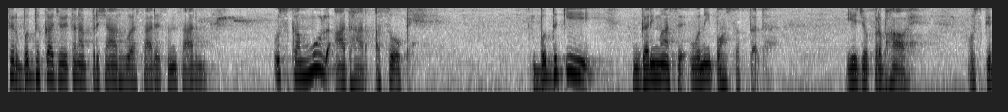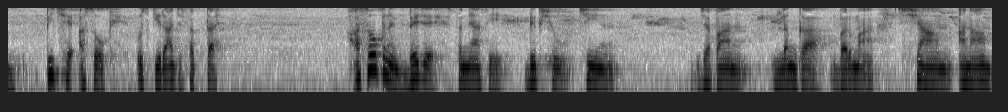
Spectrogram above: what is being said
फिर बुद्ध का जो इतना प्रचार हुआ सारे संसार में, उसका मूल आधार अशोक है। बुद्ध की गरिमा से वो नहीं पहुँच सकता था। ये जो प्रभाव है उसके पीछे अशोक है, उसकी राज सत्ता है। अशोक ने भेजे सन्यासी, भिक्षु, चीन, जापान, लंका, बर्मा, श्याम, अनाम,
